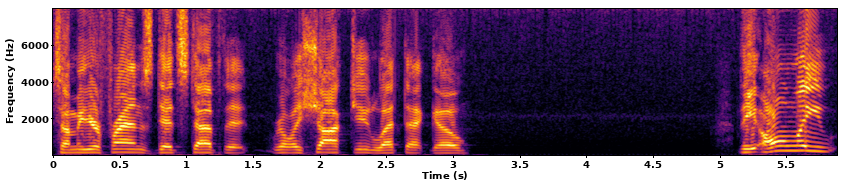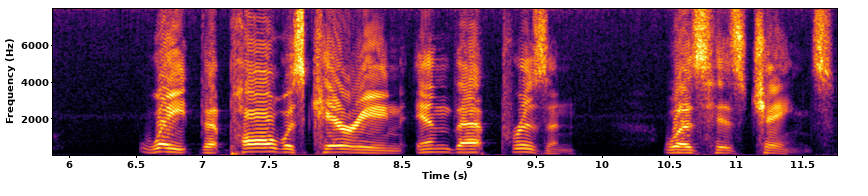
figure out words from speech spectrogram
Some of your friends did stuff that really shocked you, let that go. The only weight that Paul was carrying in that prison was his chains.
